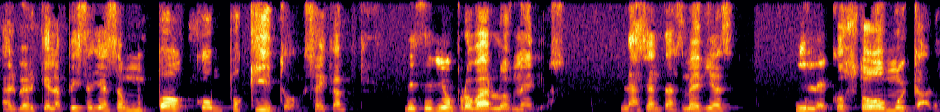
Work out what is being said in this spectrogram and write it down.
al ver que la pista ya está un poco, un poquito seca, decidió probar los medios, las llantas medias, y le costó muy caro.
